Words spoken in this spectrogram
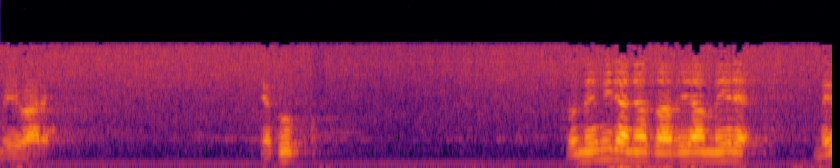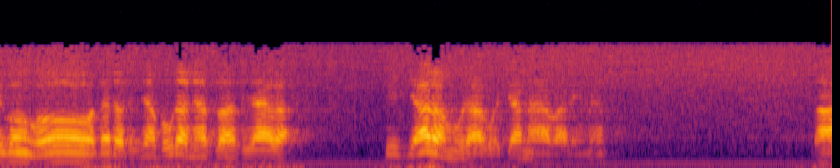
မေးပါတယ်ယခုလူနေမိတဲ့မြတ်စွာဘုရားမေးတဲ့မေကုန်းကိုသက်တော်တရားဗုဒ္ဓမြတ်စွာဘုရားကကြည်ကြားတော်မူတာကိုကြားနာပါလိမ့်မယ်သာ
